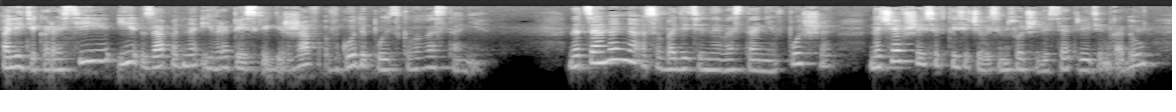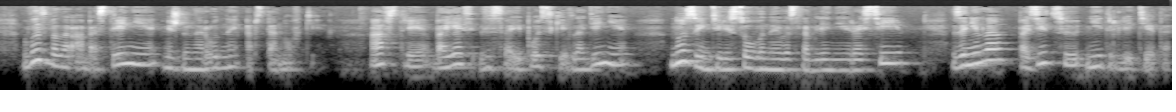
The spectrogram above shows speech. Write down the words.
Политика России и западноевропейских держав в годы польского восстания. Национально-освободительное восстание в Польше, начавшееся в 1863 году, вызвало обострение международной обстановки. Австрия, боясь за свои польские владения, но заинтересованная в ослаблении России, заняла позицию нейтралитета.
